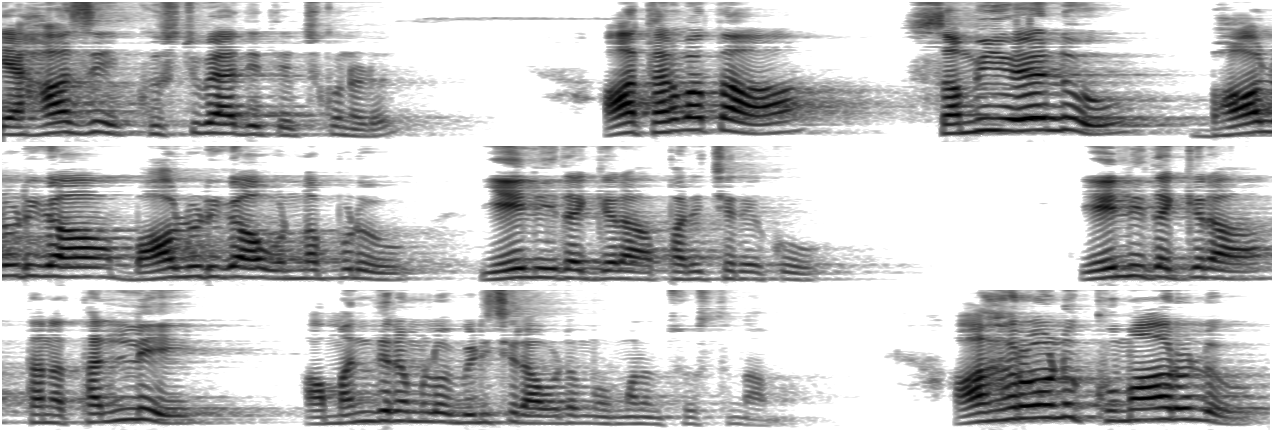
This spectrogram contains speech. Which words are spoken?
గెహాజీ కుష్టివ్యాధి తెచ్చుకున్నాడు. ఆ తర్వాత సమయేలు బాలుడిగా బాలుడిగా ఉన్నప్పుడు ఏలి దగ్గర పరిచర్యకు ఏలి దగ్గర తన తల్లి ఆ మందిరంలో విడిచి రావడము మనం చూస్తున్నాము. అహరోను కుమారులు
